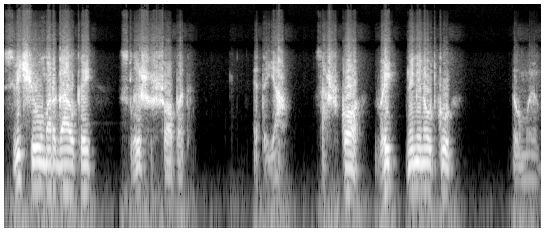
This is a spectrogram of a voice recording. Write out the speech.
свечу моргалкой, слышу шепот. Это я, Сашко, вы на минутку. Думаю,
